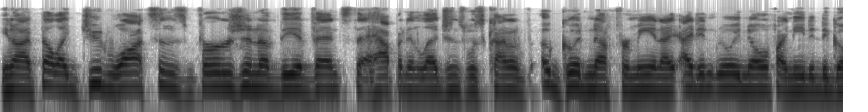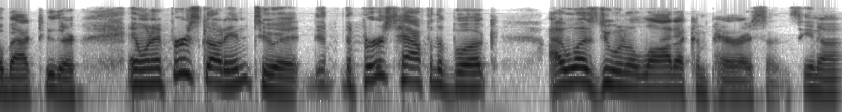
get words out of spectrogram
You know, I felt like Jude Watson's version of the events that happened in Legends was kind of good enough for me, and I, I didn't really know if I needed to go back to there. And when I first got into it, the, the first half of the book, I was doing a lot of comparisons. You know,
